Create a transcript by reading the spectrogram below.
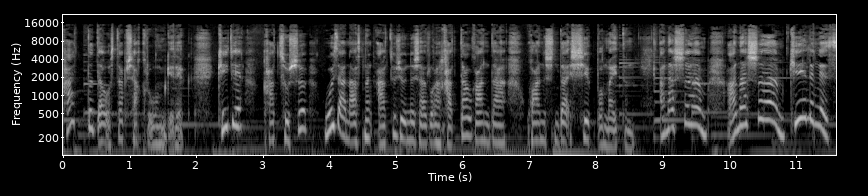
қатты дауыстап шақыруым керек. Кейде қатысушы өз анасының аты жөні жазылған хатты алғанда қуанышында шек болмайтын анашым анашым келіңіз!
